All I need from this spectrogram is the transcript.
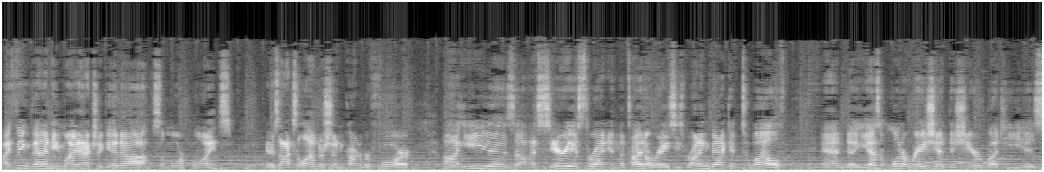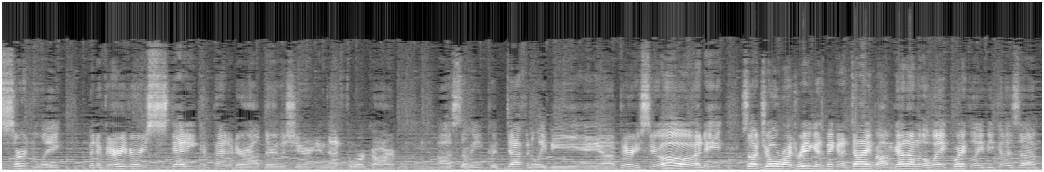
I think then he might actually get uh, some more points. Here's Axel Andersson, car number 4. Uh, he is uh, a serious threat in the title race. He's running back in 12th, and uh, he hasn't won a race yet this year, but he has certainly been a very, very steady competitor out there this year in that 4 car. Uh, so he could definitely be a uh, very serious. Oh, and he saw Joel Rodriguez making a dive bomb. Got out of the way quickly because, uh,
